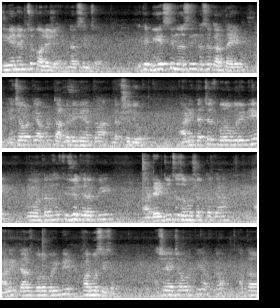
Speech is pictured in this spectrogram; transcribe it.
जी एन एमचं कॉलेज आहे नर्सिंगचं. इथे बी एस सी नर्सिंग कसं करता येईल याच्यावरती आपण तातडीने आता लक्ष देऊ. आणि त्याच्याच बरोबरीने मी म्हटलं तसं फिजिओथेरपी डेंटलचं जमू शकतं का? आणि त्याचबरोबरीने फार्मसीचं. अशा याच्यावरती आपलं आता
